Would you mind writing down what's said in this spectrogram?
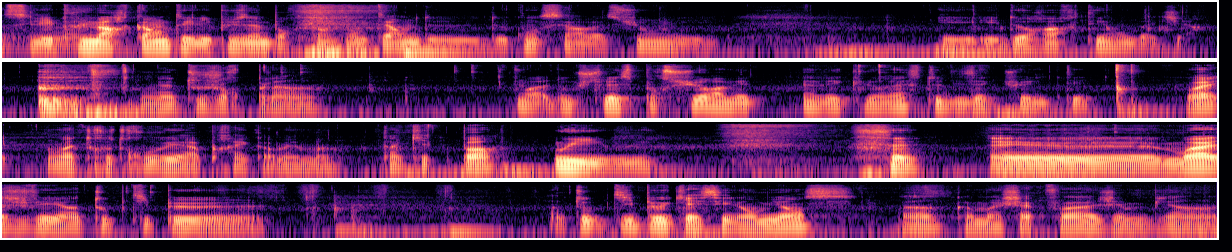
c'est les plus marquantes et les plus importantes en termes de, conservation et, de rareté, on va dire. On a toujours plein. Voilà, donc je te laisse poursuivre avec, avec le reste des actualités. Ouais, on va te retrouver après quand même. Hein. T'inquiète pas. Oui, oui. euh, moi, je vais un tout petit peu euh, un tout petit peu casser l'ambiance. Hein, comme à chaque fois, j'aime bien,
